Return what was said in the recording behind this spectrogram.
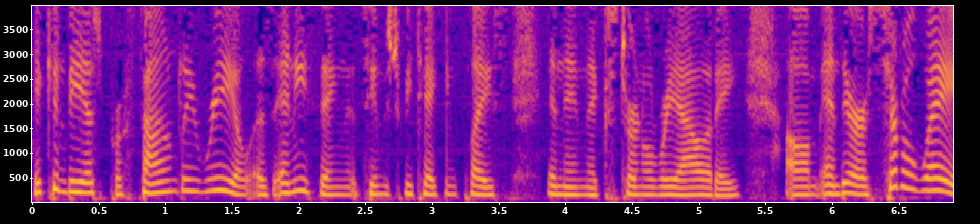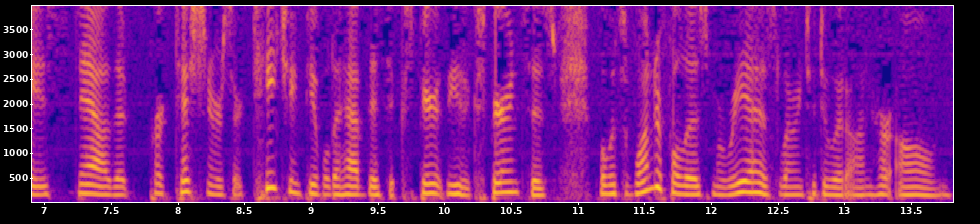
it can be as profoundly real as anything that seems to be taking place in an external reality. Um, and there are several ways now that practitioners are teaching people to have this experience, these experiences. But what's wonderful is Maria has learned to do it on her own.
